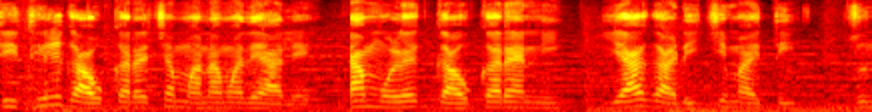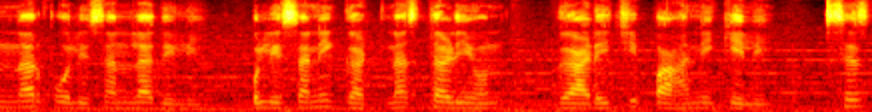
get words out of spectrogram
तेथील गावकऱ्याच्या मनामध्ये आले. त्यामुळे गावकऱ्यांनी या गाडीची माहिती जुन्नर पोलिसांना दिली. पोलिसांनी घटनास्थळी येऊन गाडीची पाहणी केली. तसेच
